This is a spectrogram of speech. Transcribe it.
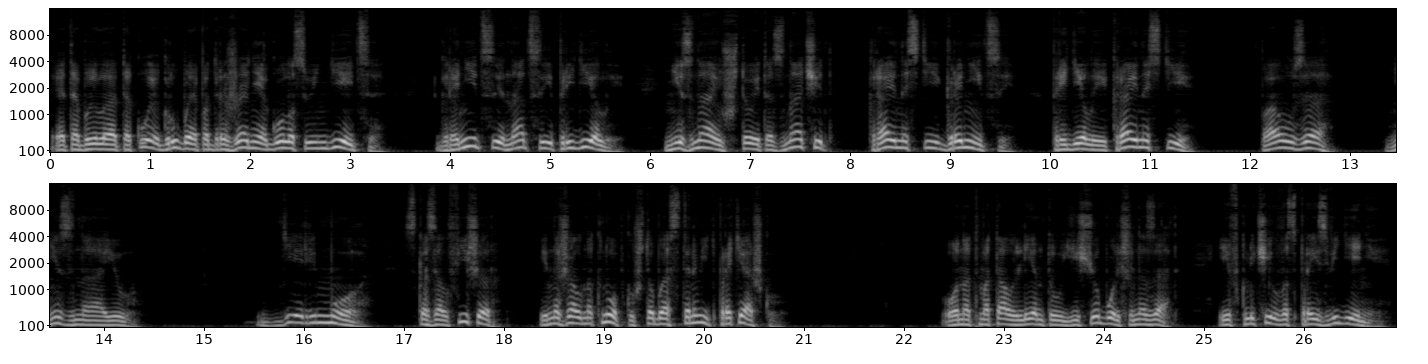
Это было такое грубое подражание голосу индейца. Границы нации пределы. Не знаю, что это значит. Крайности и границы. Пределы и крайности. Пауза. Не знаю. Дерьмо, сказал Фишер и нажал на кнопку, чтобы остановить протяжку. Он отмотал ленту еще больше назад и включил воспроизведение.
